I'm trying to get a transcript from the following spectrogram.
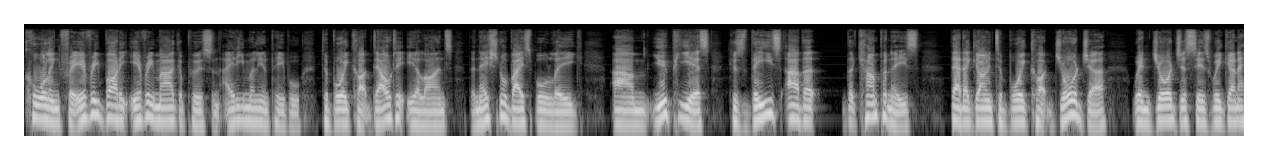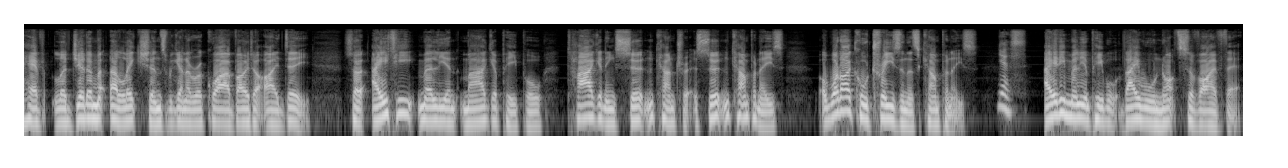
calling for everybody, every MAGA person, 80 million people, to boycott Delta Airlines, the National Baseball League, um, UPS, because these are the, the companies that are going to boycott Georgia when Georgia says we're going to have legitimate elections, we're going to require voter ID. So 80 million MAGA people targeting certain country, certain companies, what I call treasonous companies. Yes. 80 million people, they will not survive that.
